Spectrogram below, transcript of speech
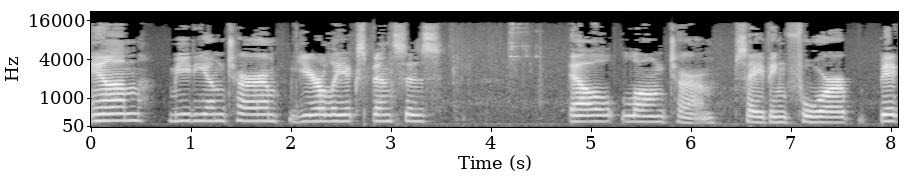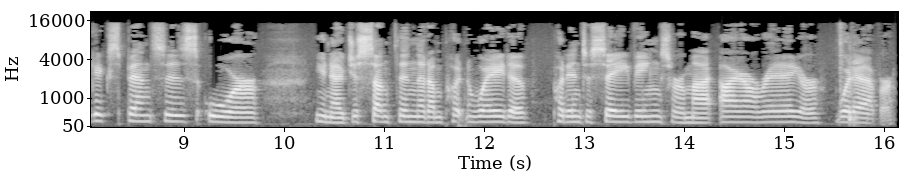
M, medium term, yearly expenses, L, long term, saving for big expenses or, you know, just something that I'm putting away to put into savings or my IRA or whatever.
